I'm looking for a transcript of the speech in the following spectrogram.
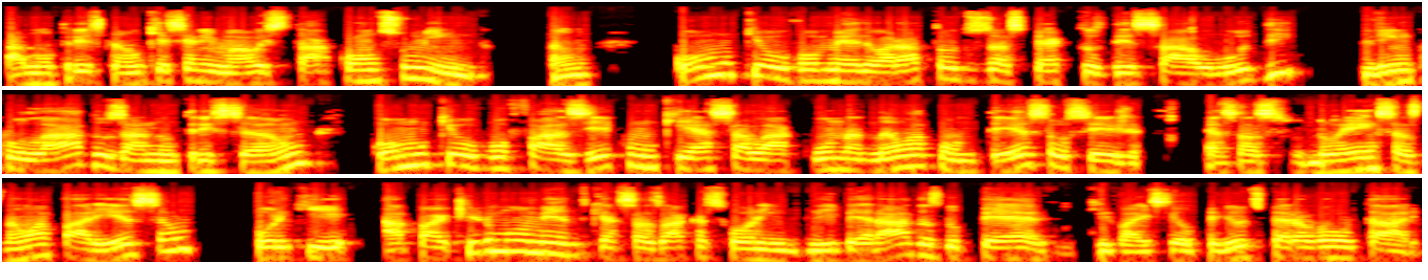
a nutrição que esse animal está consumindo. Então, como que eu vou melhorar todos os aspectos de saúde vinculados à nutrição como que eu vou fazer com que essa lacuna não aconteça, ou seja, essas doenças não apareçam, porque a partir do momento que essas vacas forem liberadas do PEV, que vai ser o período de espera voluntário,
